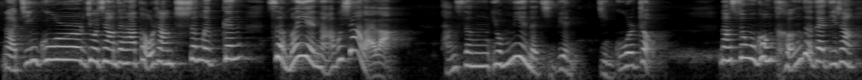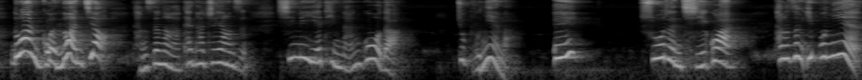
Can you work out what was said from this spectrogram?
那金箍儿就像在他头上生了根，怎么也拿不下来了。唐僧又念了几遍紧箍咒。那孙悟空疼得在地上乱滚乱叫，唐僧啊，看他这样子，心里也挺难过的，就不念了。哎，说的很奇怪，唐僧一不念，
